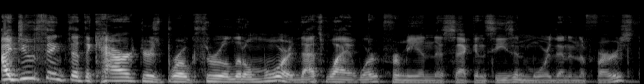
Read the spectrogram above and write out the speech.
i do think that the characters broke through a little more. That's why it worked for me in this second season more than in the first.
